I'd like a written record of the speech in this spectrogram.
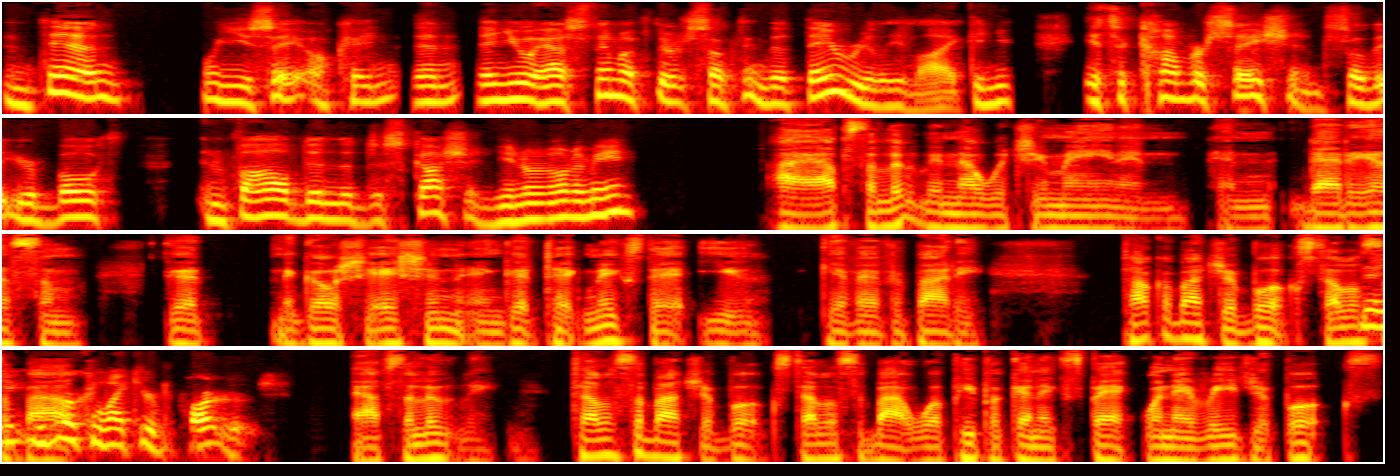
And then when you say okay then then you ask them if there's something that they really like and you it's a conversation so that you're both involved in the discussion you know what i mean i absolutely know what you mean and and that is some good negotiation and good techniques that you give everybody Talk about your books. Tell us yeah, about you're working like your partners. Absolutely. Tell us about your books. Tell us about what people can expect when they read your books.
